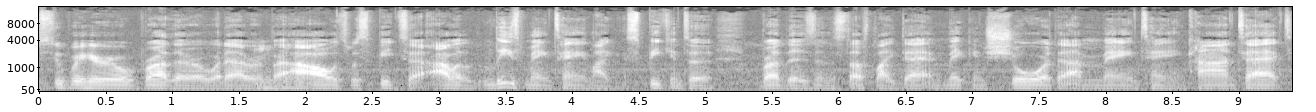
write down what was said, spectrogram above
superhero brother or whatever. But Mhm. I always would speak to. I would at least maintain like speaking to brothers and stuff like that, and making sure that I maintain contact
